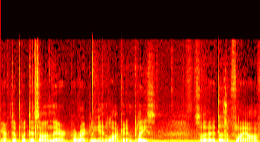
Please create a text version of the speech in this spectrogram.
you have to put this on there correctly and lock it in place so that it doesn't fly off.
